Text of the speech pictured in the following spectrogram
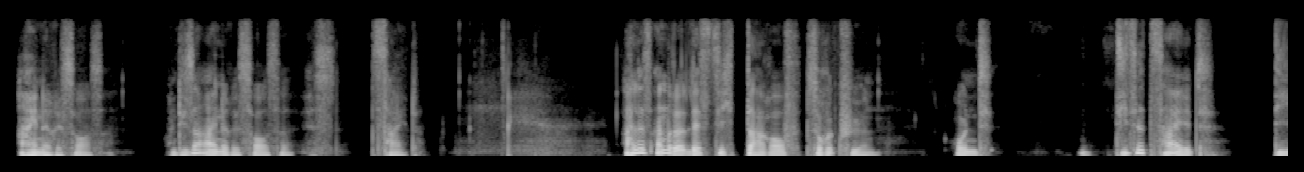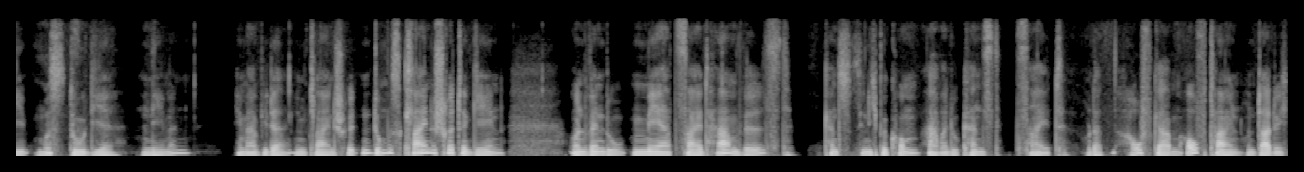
eine Ressource. Und diese eine Ressource ist Zeit. Alles andere lässt sich darauf zurückführen. Und diese Zeit, die musst du dir nehmen, immer wieder in kleinen Schritten. Du musst kleine Schritte gehen. Und wenn du mehr Zeit haben willst, kannst du sie nicht bekommen, aber du kannst Zeit oder Aufgaben aufteilen und dadurch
